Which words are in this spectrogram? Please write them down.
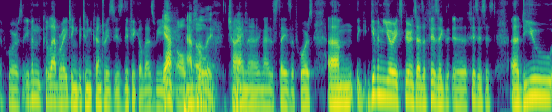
Of course, even collaborating between countries is difficult, as we yeah, all absolutely. know. China, yeah. United States, of course. Um, given your experience as a physics, uh, physicist, uh, do you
